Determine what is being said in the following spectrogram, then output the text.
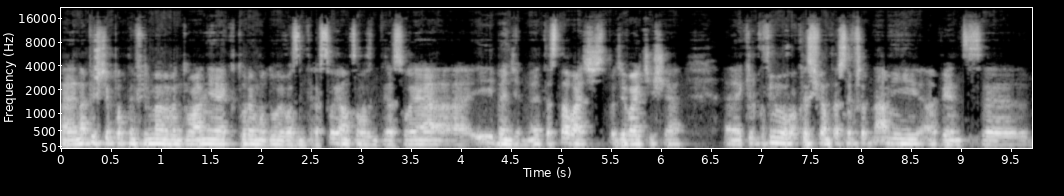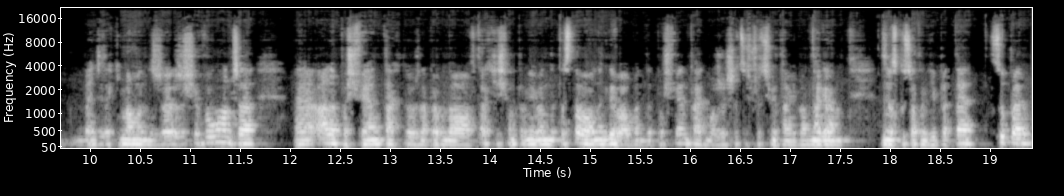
E, Napiszcie pod tym filmem ewentualnie, które moduły Was interesują, co Was interesuje e, i będziemy testować. Spodziewajcie się kilku filmów, okres świąteczny przed nami, a więc będzie taki moment, że, że się wyłączę, ale po świętach to już na pewno w trakcie świąt nie będę testował, nagrywał, będę po świętach, może jeszcze coś przed świętami Wam nagram w związku z czatem GPT. Super.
